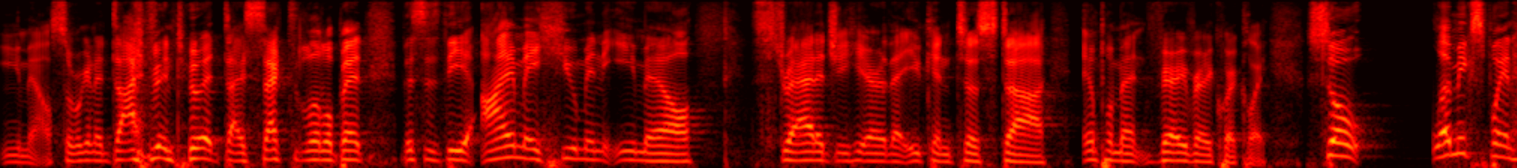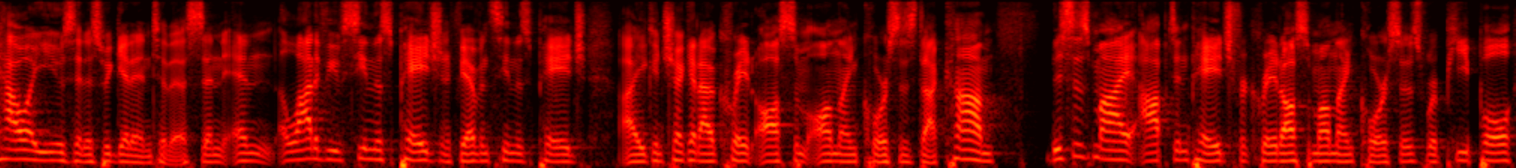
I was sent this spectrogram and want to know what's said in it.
email. So we're going to dive into it, dissect it a little bit. This is the I'm a human email strategy here that you can just uh, implement very, very quickly. So let me explain how I use it as we get into this. And and a lot of you have seen this page, and if you haven't seen this page, uh, you can check it out, createawesomeonlinecourses.com. This is my opt in page for Create Awesome Online Courses where people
